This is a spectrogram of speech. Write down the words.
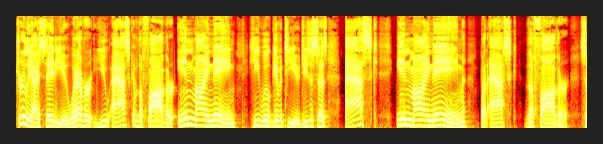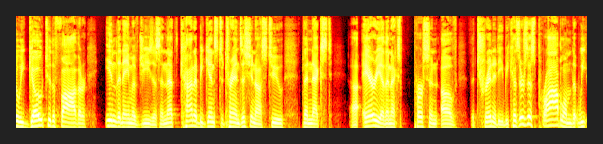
Truly I say to you, whatever you ask of the Father in my name, he will give it to you. Jesus says, ask in my name, but ask the Father. So we go to the Father in the name of Jesus. And that kind of begins to transition us to the next uh, area, the next person of the Trinity, because there's this problem that we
